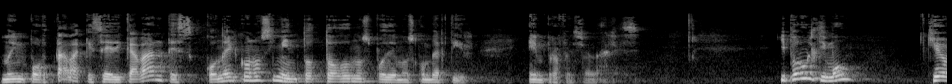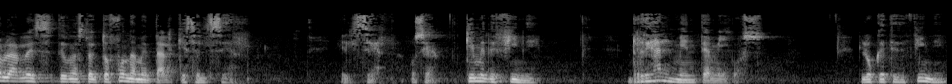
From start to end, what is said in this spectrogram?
No importaba que se dedicaba antes, con el conocimiento todos nos podemos convertir en profesionales. Y por último, quiero hablarles de un aspecto fundamental que es el ser. El ser. O sea, ¿qué me define? Realmente, amigos, lo que te define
